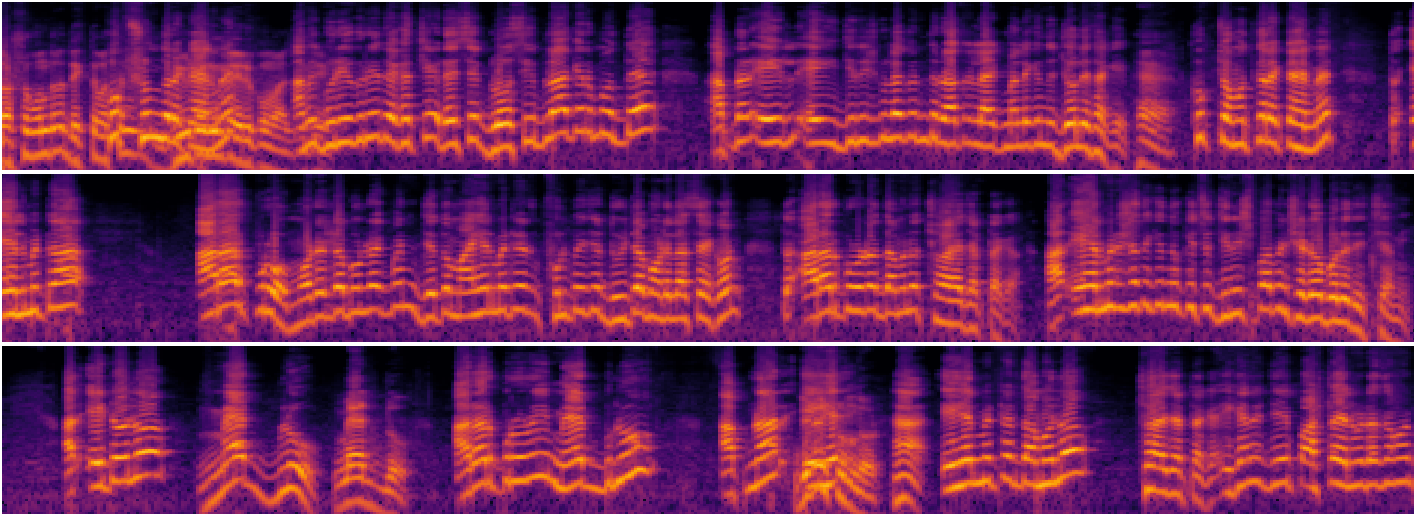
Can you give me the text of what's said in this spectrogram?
দর্শক বন্ধুরা দেখতে পাচ্ছেন খুব সুন্দর একটা এরকম আসবে আমি ঘুরিয়ে ঘুরিয়ে দেখাচ্ছি এটা হচ্ছে গ্লোসি ব্ল্যাক এর মধ্যে আপনার এই এই জিনিসগুলো কিন্তু রাত্রে লাইট মারলে কিন্তু জ্বলে থাকে। হ্যাঁ। খুব চমৎকার একটা হেলমেট তো হেলমেটটা আর আর প্রো মডেলটা মনে রাখবেন যেহেতু মাই হেলমেটের ফুল পেজের দুইটা মডেল আছে এখন তো আর আর প্রোটার দাম হলো ছয় হাজার টাকা। আর এই হেলমেটের সাথে কিন্তু কিছু জিনিস পাবেন সেটাও বলে দিচ্ছি আমি। আর এটা হলো ম্যাট ব্লু। Matte blue. আর আর প্রোরই ম্যাট ব্লু আপনার এই- সুন্দর। হ্যাঁ এই হেলমেটটার দাম হলো ছয় হাজার টাকা। এখানে যে পাঁচটা হেলমেট আছে আমার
